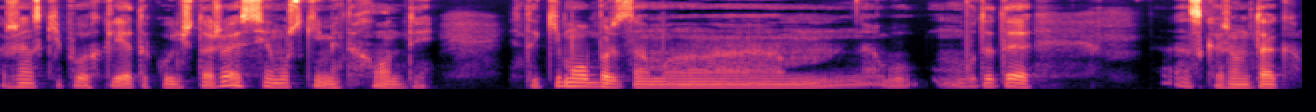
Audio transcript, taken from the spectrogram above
женских полых клеток, уничтожают все мужские митохондрии. И таким образом, вот это, скажем так,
